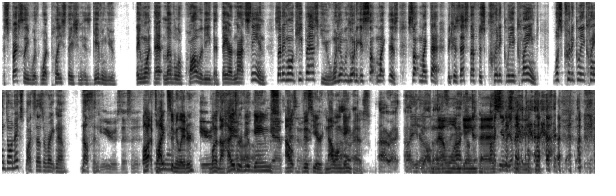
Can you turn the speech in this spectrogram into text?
especially with what PlayStation is giving you. They want that level of quality that they are not seeing. So they're going to keep asking you, when are we going to get something like this, something like that? Because that stuff is critically acclaimed. What's critically acclaimed on Xbox as of right now? Nothing. Gears, that's it. Fli- Flight Simulator, one of the highest yeah. reviewed uh, games Yeah, out Simulator. this year, now on Game Alright. Pass. All right. I'll give y'all that. Now on I'll Game give- Pass. I give you- nigga. I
